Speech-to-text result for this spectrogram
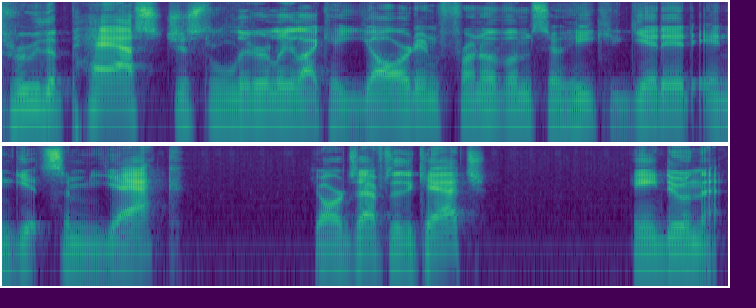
through the pass just literally like a yard in front of him so he could get it and get some YAC yards after the catch. He ain't doing that.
